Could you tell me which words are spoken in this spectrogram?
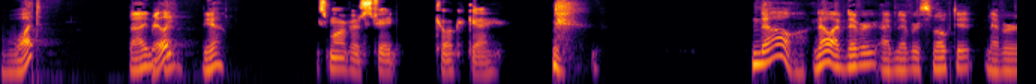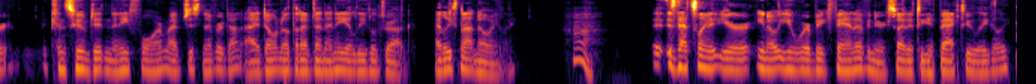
What? I, Really? I- yeah. He's more of a straight coke guy. No, no, I've never, I've never smoked it, never consumed it in any form. I've just never done. it. I don't know that I've done any illegal drug, at least not knowingly. Huh. Is that something that you're, you know, you were a big fan of and you're excited to get back to legally?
